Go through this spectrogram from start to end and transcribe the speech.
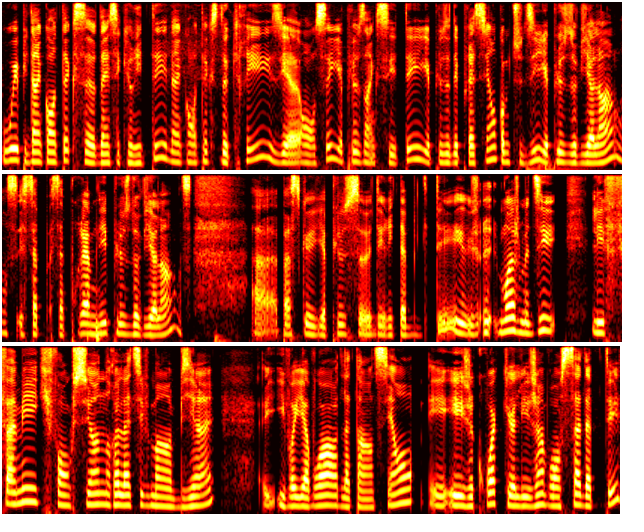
Oui, puis dans un contexte d'insécurité, dans un contexte de crise, il y a- on sait il y a plus d'anxiété, il y a plus de dépression. Comme tu dis, il y a plus de violence et ça, ça pourrait amener plus de violence. euh, parce qu'il y a plus euh, d'irritabilité. Moi, je me dis, les familles qui fonctionnent relativement bien, il va y avoir de la tension et, je crois que les gens vont s'adapter.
